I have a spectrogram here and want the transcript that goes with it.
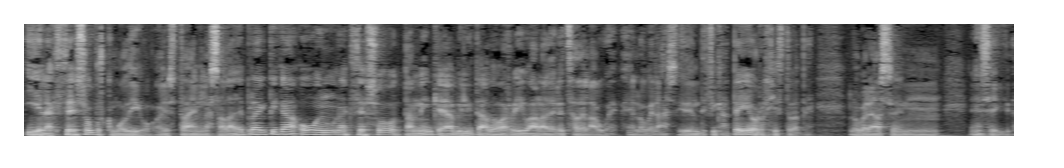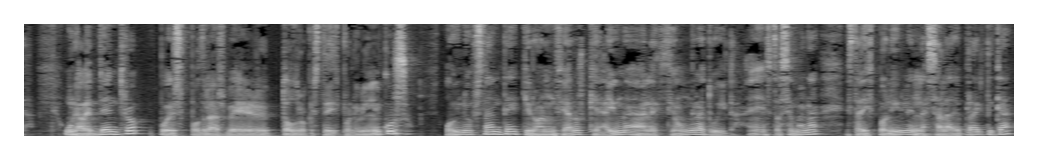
Y el acceso, pues como digo, está en la sala de práctica o en un acceso también que he habilitado arriba a la derecha de la web. Eh, lo verás, identifícate o regístrate. Lo verás enseguida. Una vez dentro, pues podrás ver todo lo que esté disponible en el curso. Hoy, no obstante, quiero anunciaros que hay una lección gratuita. ¿eh? Esta semana está disponible en la sala de práctica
